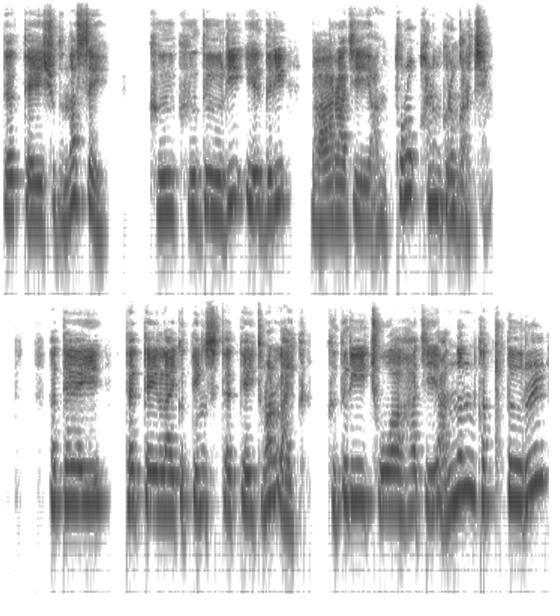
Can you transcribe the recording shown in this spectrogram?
That they should not say. 그, 그들이, 애들이 말하지 않도록 하는 그런 가르침. That they, that they like things that they do not like. 그들이 좋아하지 않는 것들을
